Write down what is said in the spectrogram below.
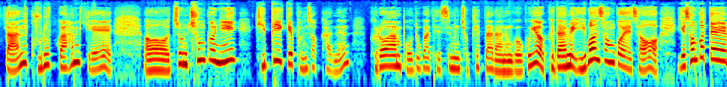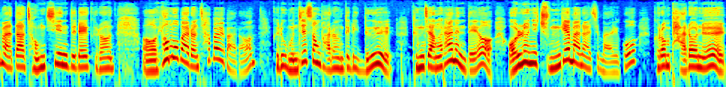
집단 그룹과 함께 어좀 충분히 깊이 있게 분석하는 그러한 보도가 됐으면 좋겠다라는 거고요. 그다음에 이번 선거에서 이게 선거 때마다 정치인들의 그런 어 혐오 발언, 차별 발언 그리고 문제성 발언들이 늘 등장을 하는데요. 언론이 중계만 하지 말고 그런 발언을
